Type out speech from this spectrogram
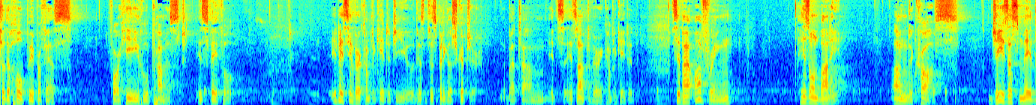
to the hope we profess, for he who promised is faithful. It may seem very complicated to you, this, this particular scripture, but um, it's, it's not very complicated. See, by offering his own body on the cross, Jesus made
